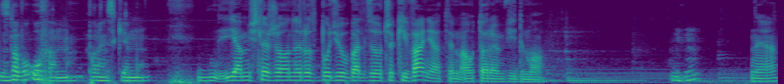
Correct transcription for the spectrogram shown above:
znowu ufam Polańskiemu. Ja myślę, że on rozbudził bardzo oczekiwania tym autorem Widmo. Mhm. Nie?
